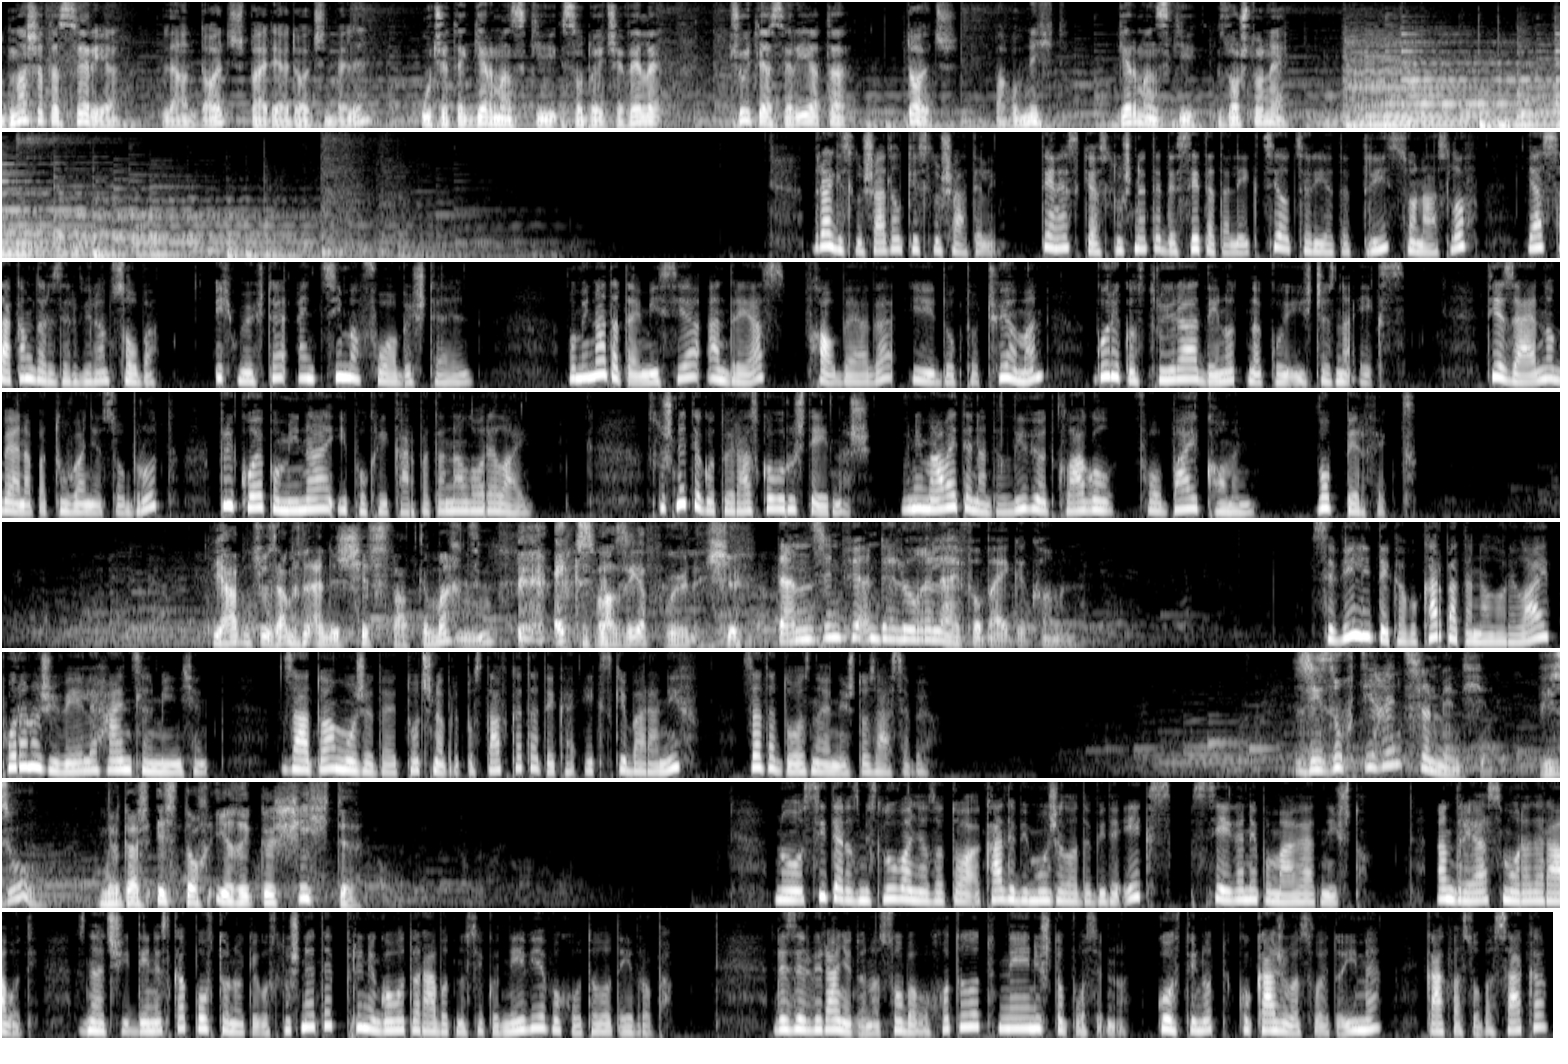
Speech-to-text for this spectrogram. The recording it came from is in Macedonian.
Од нашата серија Learn Deutsch bei der Deutschen Welle. Учете германски со Deutsche Welle, чујте ја серијата Deutsch, warum nicht? Германски зошто не? Драги слушателки и слушатели, денес ќе ја слушнете десетата лекција од серијата 3 со наслов Јас сакам да резервирам соба. Ich möchte ein Zimmer vorbestellen. Во минатата емисија, Андреас, Фрау Берга и доктор Тюрман го реконструираа денот на кој исчезна Екс. Тие заедно беа на патување со брод, при кое поминаа и покрај карпата на Лорелај. Слушнете го тој разговор уште еднаш. Внимавајте на деливиот глагол vorbeikommen во перфект. Wir haben zusammen eine Schiffsfahrt gemacht. Ex war sehr fröhlich. Dann sind wir an der Lorelei vorbeigekommen. Се вели дека во карпата на Лорелај порано живееле Хайнцелминхен. Затоа може да е точна предпоставката дека Екски бара нив за да дознае нешто за себе. Sie sucht die Heinzelmännchen. Wieso? Na, das ist doch ihre Geschichte. Но сите размислувања за тоа каде би можела да биде екс, сега не помагаат ништо. Андреас мора да работи, значи денеска повторно ќе го слушнете при неговото работно секојдневие во хотелот Европа. Резервирањето на соба во хотелот не е ништо посебно. Гостинот го кажува своето име, каква соба сака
